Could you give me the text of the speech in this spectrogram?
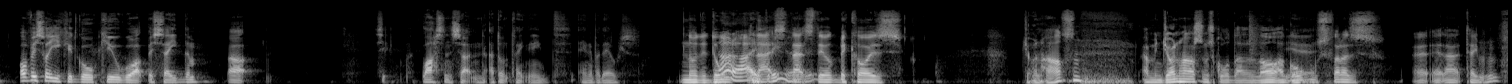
obviously you could go Kyogo up beside them, but see, and Sutton, I don't think they need anybody else. No, they don't. No, no, I that's agree, I that's the because John Hartson. I mean, John Hartson scored a lot of Yeah. goals for us at, at that time, mm-hmm.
